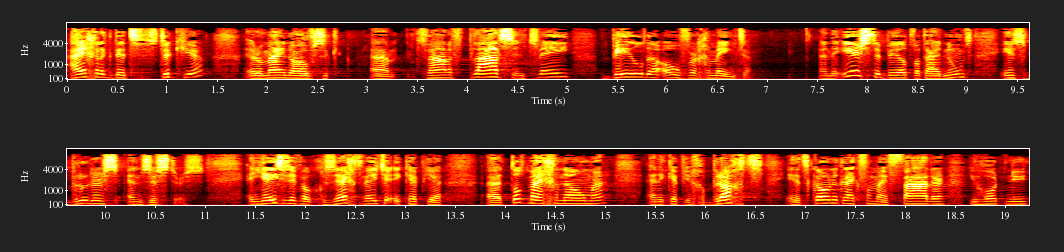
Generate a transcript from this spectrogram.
eigenlijk dit stukje, in Romeinen hoofdstuk eh, 12, plaatst in twee beelden over gemeente. En de eerste beeld wat hij noemt is broeders en zusters. En Jezus heeft ook gezegd, weet je, ik heb je uh, tot mij genomen en ik heb je gebracht in het koninkrijk van mijn vader. Je hoort nu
